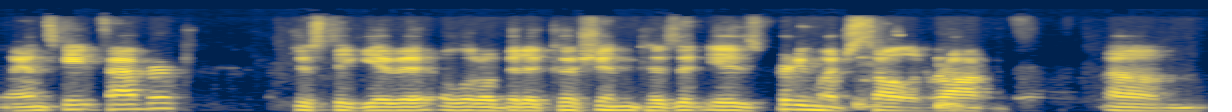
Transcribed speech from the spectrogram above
landscape fabric, just to give it a little bit of cushion because it is pretty much solid rock. Um,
